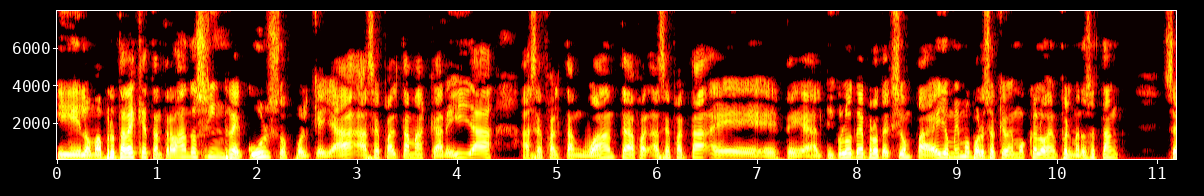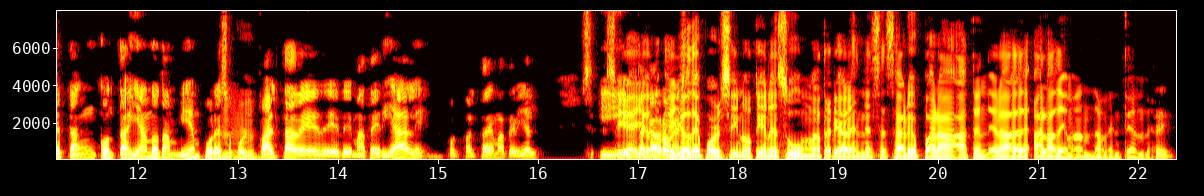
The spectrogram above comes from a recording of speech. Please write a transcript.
Y lo más brutal es que están trabajando sin recursos, porque ya hace falta mascarilla, hace falta guantes, hace- falta eh, este, artículos de protección para ellos mismos. Por eso es que vemos que los enfermeros se están, se están contagiando también, por eso, por falta de, de- de materiales, por falta de material. Y Sí, ellos, ellos de por sí no tienen sus materiales necesarios para atender a, a la demanda, ¿me entiendes? Sí.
